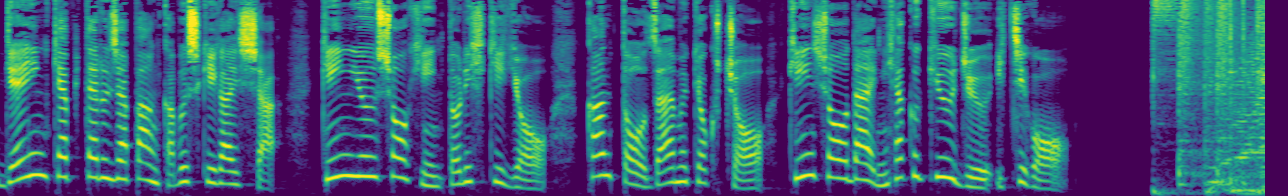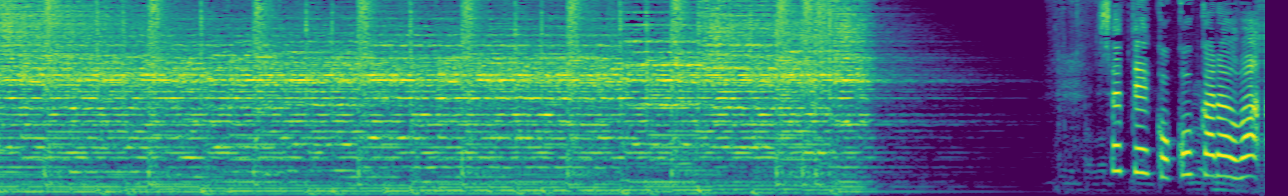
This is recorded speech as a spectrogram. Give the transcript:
ゲインキャピタルジャパン株式会社、金融商品取引業、関東財務局長、金賞第291号。さて、ここからは、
